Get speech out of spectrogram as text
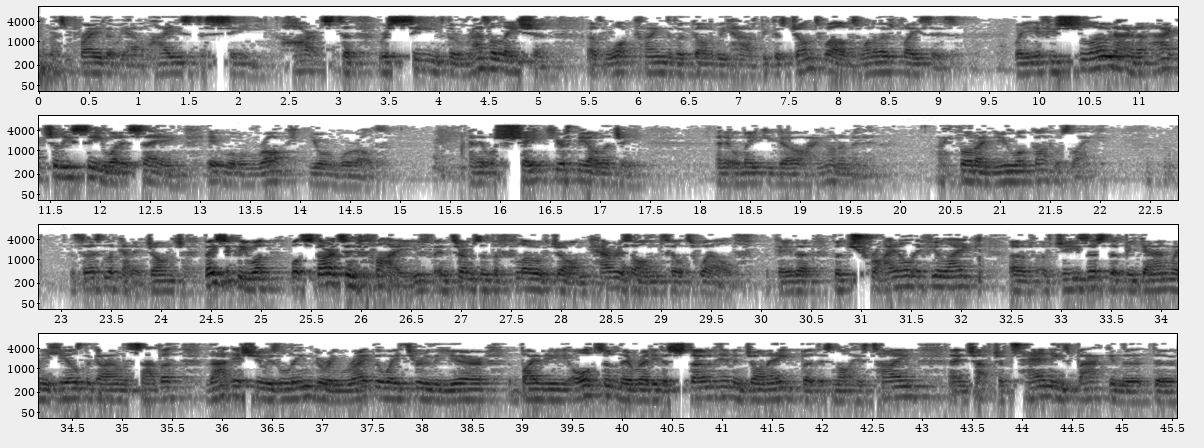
Let's pray that we have eyes to see, hearts to receive the revelation of what kind of a God we have. Because John 12 is one of those places where if you slow down and actually see what it's saying, it will rock your world. And it will shake your theology. And it will make you go, oh, hang on a minute. I thought I knew what God was like. And so let's look at it. John, basically, what, what starts in 5 in terms of the flow of John carries on till 12. Okay, the, the trial, if you like, of, of Jesus that began when he heals the guy on the Sabbath, that issue is lingering right the way through the year. By the autumn, they're ready to stone him in John 8, but it's not his time. In chapter 10, he's back in the, the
